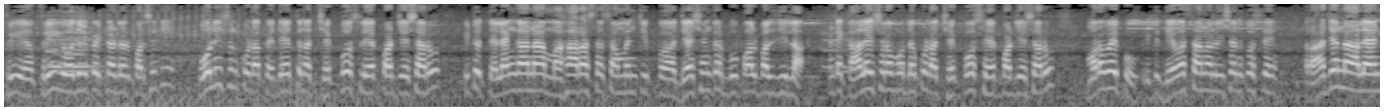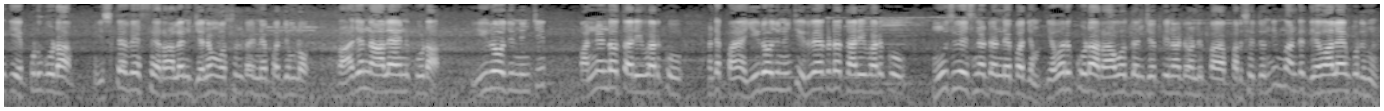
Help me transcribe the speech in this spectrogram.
ఫ్రీ ఫ్రీ వదిలిపెట్టినటువంటి పరిస్థితి. పోలీసులు కూడా పెద్ద ఎత్తున చెక్ పోస్టులు ఏర్పాటు చేశారు. ఇటు తెలంగాణ మహారాష్ట్ర సంబంధించి జయశంకర్ భూపాల్పల్లి జిల్లా అంటే కాళేశ్వరం వద్ద కూడా చెక్ పోస్ట్ ఏర్పాటు చేశారు. మరోవైపు ఇటు దేవస్థానాల విషయానికి వస్తే రాజన్న ఆలయానికి ఎప్పుడు కూడా ఇసుక వేస్తే రాలని జనం వస్తుంటాయి నేపథ్యంలో. రాజన్న ఆలయాన్ని కూడా ఈ రోజు నుంచి పన్నెండో తారీఖు వరకు అంటే ఈ రోజు నుంచి ఇరవై ఒకటో తారీఖు వరకు మూసివేసినటువంటి నేపథ్యం. ఎవరు కూడా రావద్దని చెప్పినటువంటి ప- పరిస్థితి ఉంది. అంటే దేవాలయం కూడా ఉంది.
